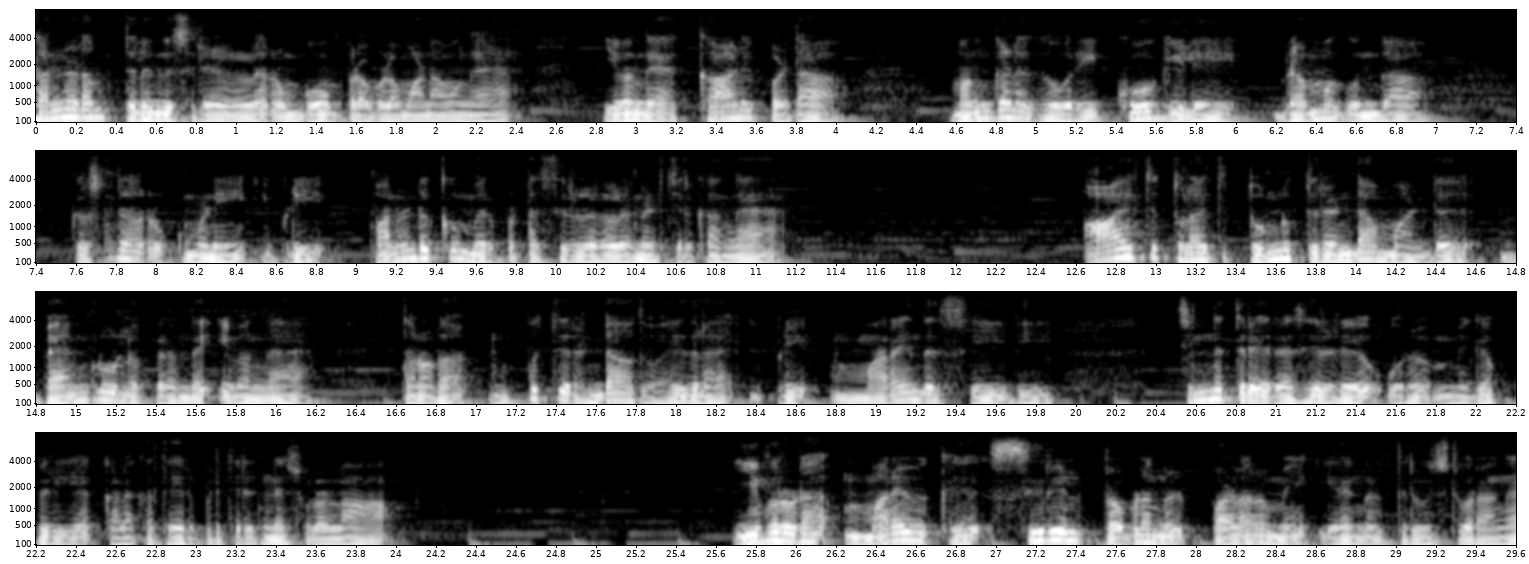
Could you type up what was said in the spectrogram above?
கன்னடம் தெலுங்கு சீரியல்களில் ரொம்பவும் பிரபலமானவங்க. இவங்க காளிப்பட்டா மங்களகௌரி கோகிலே பிரம்மகுந்தா கிருஷ்ணா ருக்மணி இப்படி பன்னெண்டுக்கும் மேற்பட்ட சீரியல்களில் நடிச்சிருக்காங்க. ஆயிரத்தி தொள்ளாயிரத்தி தொண்ணூற்றி ரெண்டாம் ஆண்டு பெங்களூரில் பிறந்த இவங்க தன்னோட முப்பத்தி ரெண்டாவது வயதில் இப்படி மறைந்த செய்தி சின்னத்திரை ரசிகரிடையே ஒரு மிகப்பெரிய கலக்கத்தை ஏற்படுத்தியிருக்குன்னே சொல்லலாம். இவரோட மறைவுக்கு சீரியல் பிரபலங்கள் பலருமே இரங்கல் தெரிவிச்சிட்டு வராங்க.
